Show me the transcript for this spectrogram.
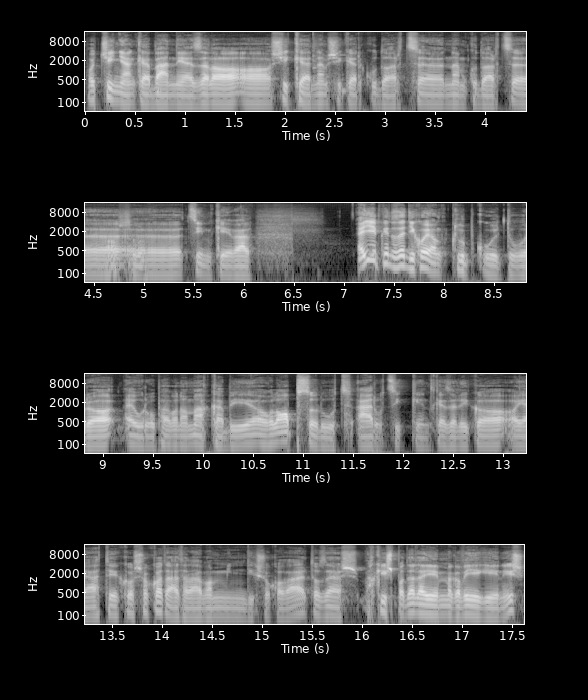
hogy csinyán kell bánni ezzel a, a siker, nem siker, kudarc, nem kudarc Abszolút. címkével. Egyébként az egyik olyan klubkultúra Európában a Maccabi, ahol abszolút árucikként kezelik a, a játékosokat, általában mindig sok a változás, a kispad elején, meg a végén is.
